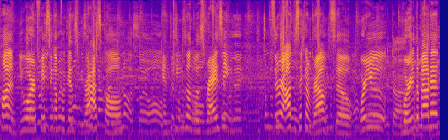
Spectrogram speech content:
Khan, you were facing up against Rascal, and Kingzone was rising throughout the second round. So were you worried about it?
